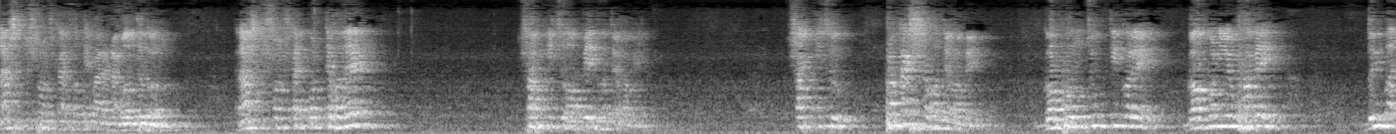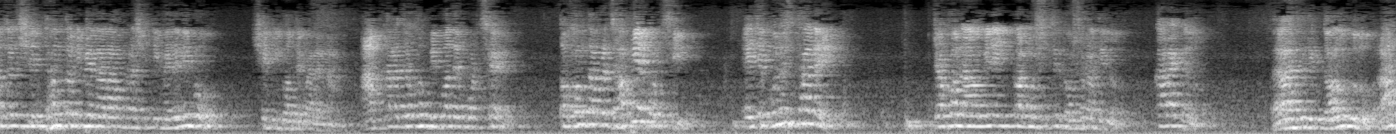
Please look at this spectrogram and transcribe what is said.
রাষ্ট্র সংস্কার হতে পারে না, বন্ধুগণ। রাষ্ট্র সংস্কার করতে হলে সবকিছু অপেন হতে হবে। সবকিছু প্রকাশ্য হতে হবে। গোপন চুক্তি করে গোপনীয় ভাবে দুই পাঁচজন সিদ্ধান্ত নিবেন আর আমরা সেটি মেনে নিব, সেটি হতে পারে না। আপনারা যখন বিপদে পড়ছেন, তখন তো আমরা ঝাঁপিয়ে পড়ছি। এই যে গুলিস্তানে যখন আওয়ামী লীগ কর্মসূচির ঘোষণা দিল, কারা গেল? রাজনৈতিক দলগুলো রাত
